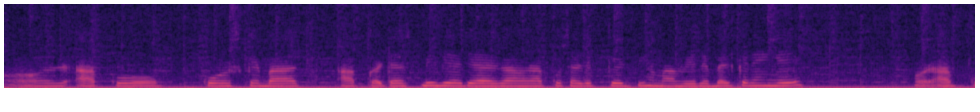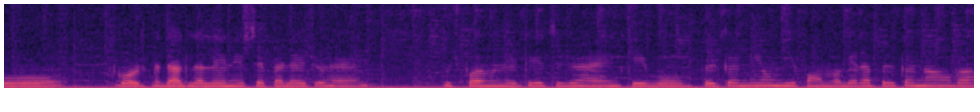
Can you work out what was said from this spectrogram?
اور آپ کو کورس کے بعد آپ کا ٹیسٹ بھی دیا جائے گا اور آپ کو سرٹیفکیٹ بھی ہم اویلیبل کریں گے اور آپ کو کورس میں داخلہ لینے سے پہلے جو ہے کچھ فارمیلٹیز جو ہیں کہ وہ فل کرنی ہوں گی فارم وغیرہ فل کرنا ہوگا۔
